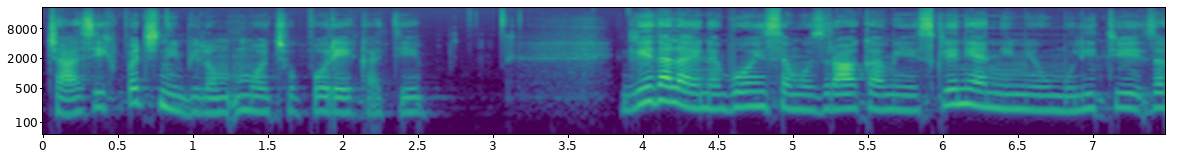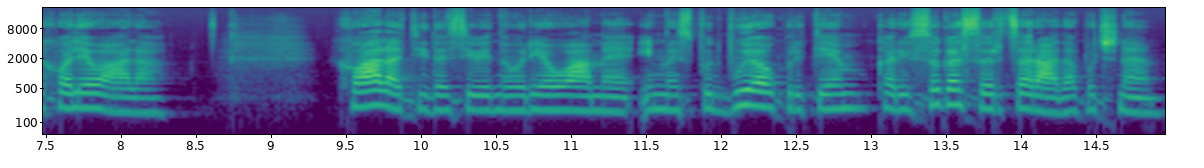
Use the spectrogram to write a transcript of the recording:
Včasih pač ni bilo moč oporekati. Gledala je nebo in se mu z rokami, sklenjenimi v molitvi, zahvaljevala. Hvala ti, da si vedno verjel vame in me spodbujal pri tem, kar iz vsega srca rada počnem.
